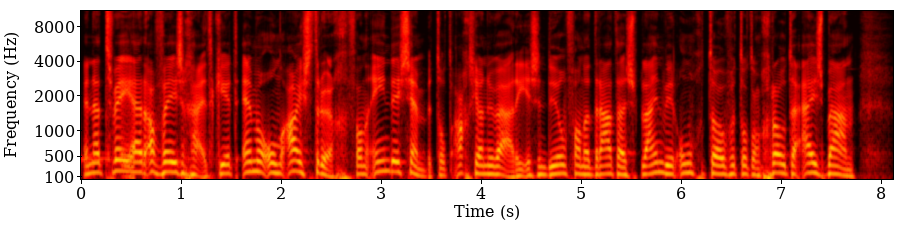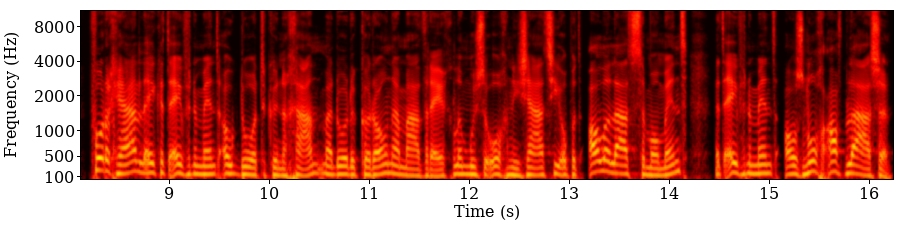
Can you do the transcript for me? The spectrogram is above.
En na twee jaar afwezigheid keert Emmen on Ice terug. Van 1 december tot 8 januari is een deel van het Raadhuisplein weer omgetoverd tot een grote ijsbaan. Vorig jaar leek het evenement ook door te kunnen gaan, maar door de coronamaatregelen moest de organisatie op het allerlaatste moment het evenement alsnog afblazen.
